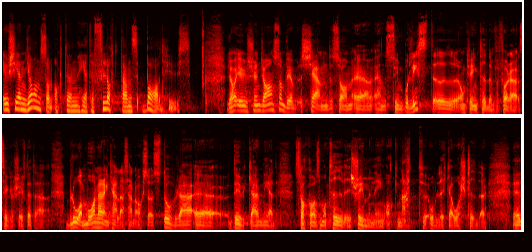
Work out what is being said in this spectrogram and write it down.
Eugen Jansson och den heter Flottans badhus. Ja, Eugen Jansson blev känd som eh, en symbolist i, omkring tiden för förra sekelskiftet. Eh, blåmålaren kallas han också. Stora eh, dukar med Stockholms motiv i skymning och natt olika årstider. Eh,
